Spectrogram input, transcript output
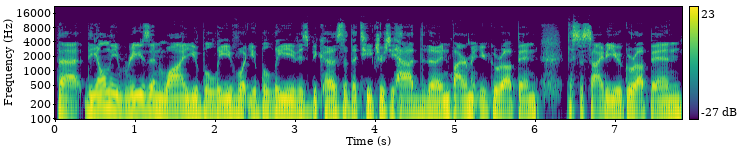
that the only reason why you believe what you believe is because of the teachers you had, the environment you grew up in, the society you grew up in,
